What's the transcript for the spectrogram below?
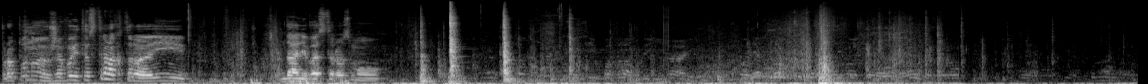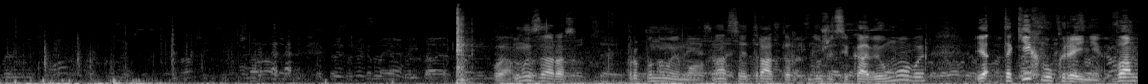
пропоную вже вийти з трактора і далі вести розмову. Ну ми зараз пропонуємо на цей трактор дуже цікаві умови. Я, таких в Україні вам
